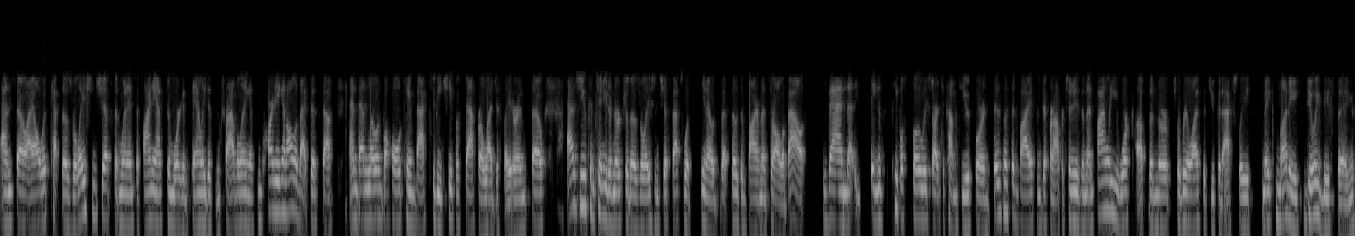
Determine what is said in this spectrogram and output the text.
and so I always kept those relationships and went into finance through Morgan Stanley, did some traveling and some partying and all of that good stuff. And then lo and behold, came back to be chief of staff for a legislator. And so as you continue to nurture those relationships, that's what, you know, that those environments are all about. Then things, people slowly start to come to you for business advice and different opportunities. And then finally you work up the nerve to realize that you could actually make money doing these things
